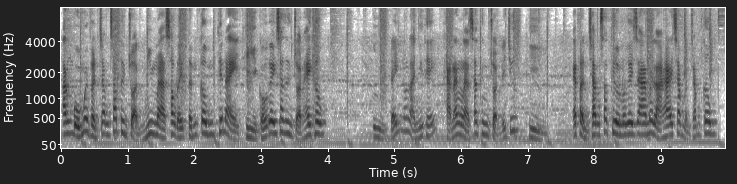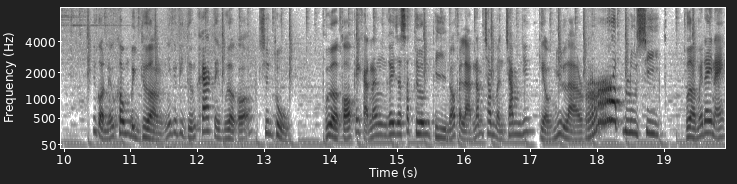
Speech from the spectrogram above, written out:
tăng 40% sát thương chuẩn, nhưng mà sau đấy tấn công thế này thì có gây sát thương chuẩn hay không? Ừ đấy, nó là như thế. Khả năng là sát thương chuẩn đấy chứ, thì cái phần trăm sát thương nó gây ra mới là 200% công. Chứ còn nếu không bình thường, những cái vị tướng khác thì vừa có xuyên thủ, vừa có cái khả năng gây ra sát thương thì nó phải là 500% chứ, kiểu như là Rob Lucy. Vừa mới đây này.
